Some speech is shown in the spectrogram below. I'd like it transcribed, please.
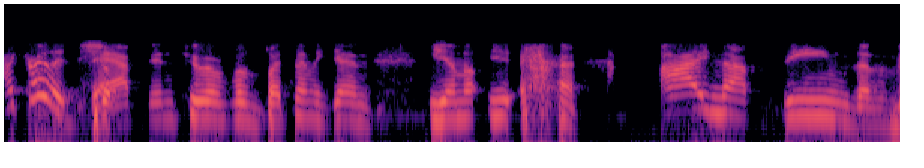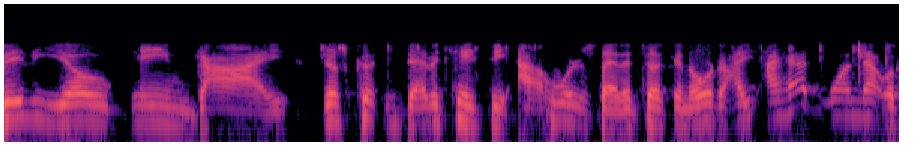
I kind of dabbed into it, but- but then again, you know. I, not being the video game guy, just couldn't dedicate the hours that it took in order. I, I had one that was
